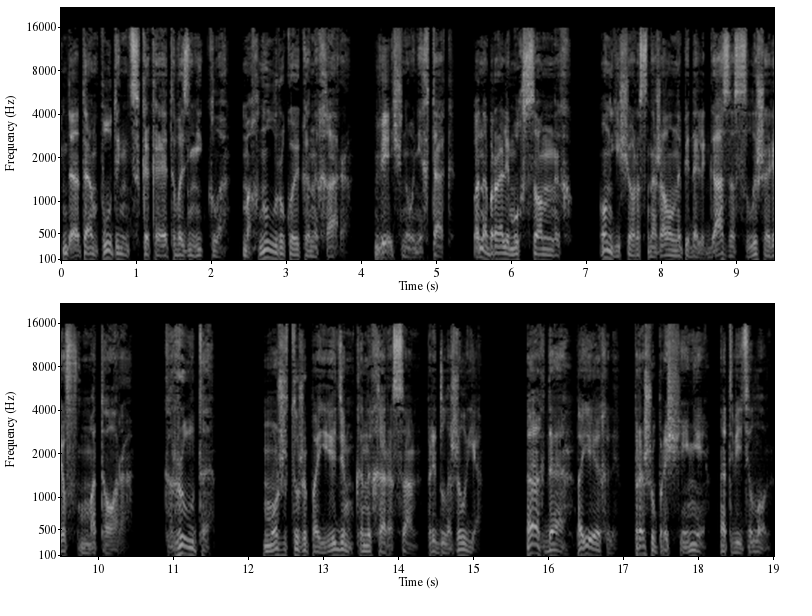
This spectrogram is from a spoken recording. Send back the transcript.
«Да там путаница какая-то возникла», — махнул рукой Канехара. «Вечно у них так. Понабрали мух сонных». Он еще раз нажал на педаль газа, слыша рев мотора. «Круто!» «Может, уже поедем, Канехара-сан?» — предложил я. «Ах да, поехали. «Прошу прощения», — ответил он.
